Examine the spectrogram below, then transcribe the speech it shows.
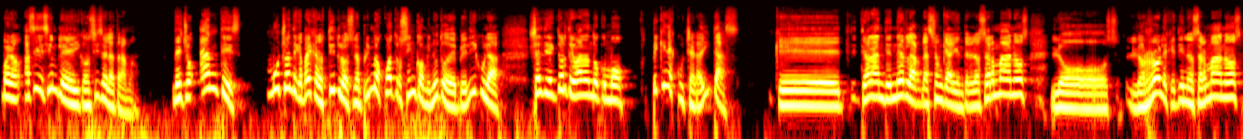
Bueno, así de simple y concisa la trama. De hecho, antes, mucho antes que aparezcan los títulos, en los primeros 4 o 5 minutos de película, ya el director te va dando como pequeñas cucharaditas que te van a entender la relación que hay entre los hermanos, los, los roles que tienen los hermanos,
